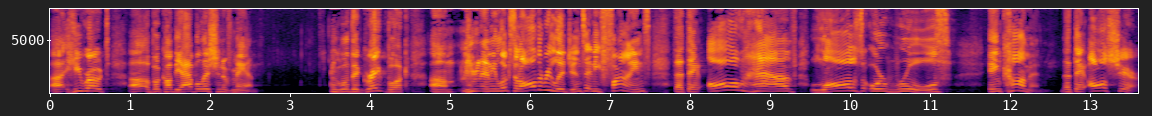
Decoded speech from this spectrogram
uh, he wrote uh, a book called The Abolition of Man. Well, the great book, um, and he looks at all the religions and he finds that they all have laws or rules in common, that they all share.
